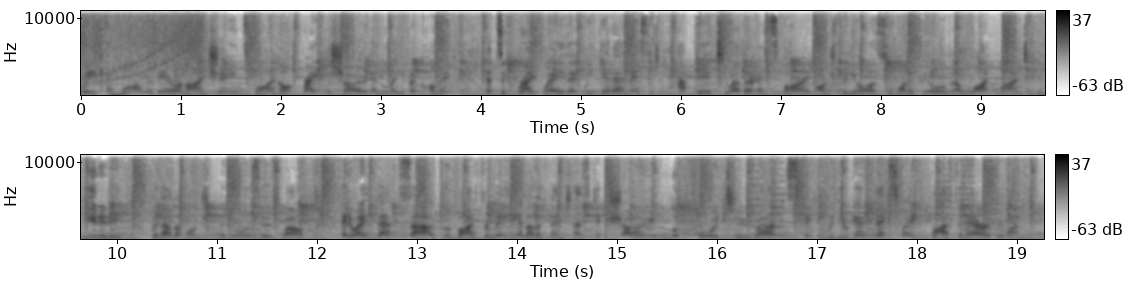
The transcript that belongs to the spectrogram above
week. And while you're there on iTunes, why not rate the show and leave a comment? That's a great way that we get our message out there to other aspiring entrepreneurs who want to build a like minded community with other entrepreneurs as well. Anyway, that's uh, goodbye from me. Another fantastic show. Look forward to uh, speaking with you again next week. Bye for now, everyone.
